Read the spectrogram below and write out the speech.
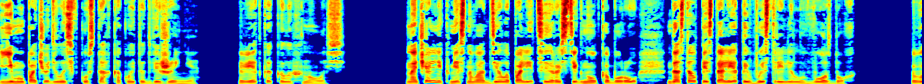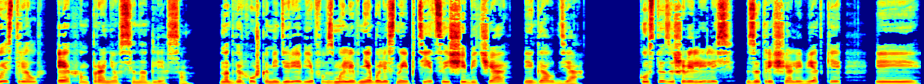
Ему почудилось в кустах какое-то движение. Ветка колыхнулась. Начальник местного отдела полиции расстегнул кобуру, достал пистолет и выстрелил в воздух. Выстрел эхом пронесся над лесом. Над верхушками деревьев взмыли в небо лесные птицы, щебеча и галдя. Кусты зашевелились, затрещали ветки, и...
